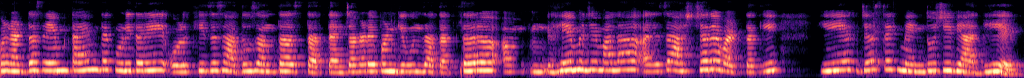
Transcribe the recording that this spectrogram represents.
पण ऍट द सेम टाइम ते कुणीतरी ओळखीचे साधू संत असतात त्यांच्याकडे पण घेऊन जातात. तर हे म्हणजे मला ह्याचं आश्चर्य वाटतं की ही एक जस्ट एक मेंदूची व्याधी आहे.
